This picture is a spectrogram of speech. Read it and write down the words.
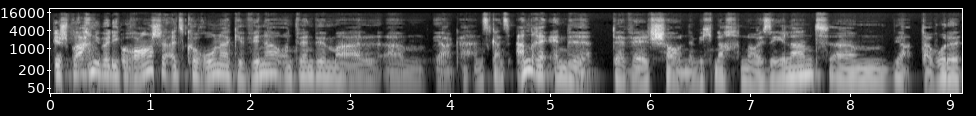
Wir sprachen über die Branche als Corona-Gewinner und wenn wir mal ähm, ja, ans ganz andere Ende der Welt schauen, nämlich nach Neuseeland, ähm, ja, da wurde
